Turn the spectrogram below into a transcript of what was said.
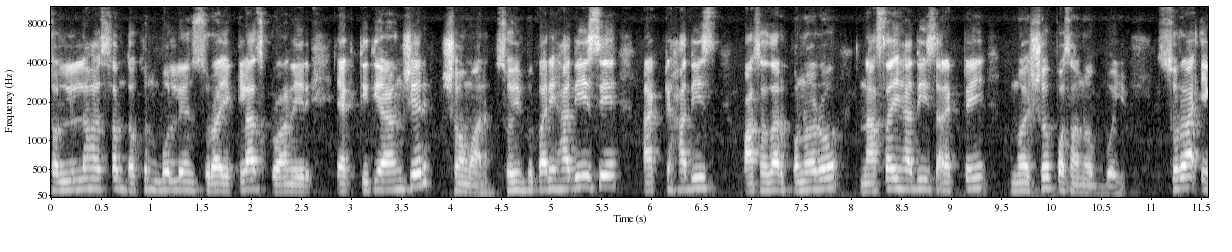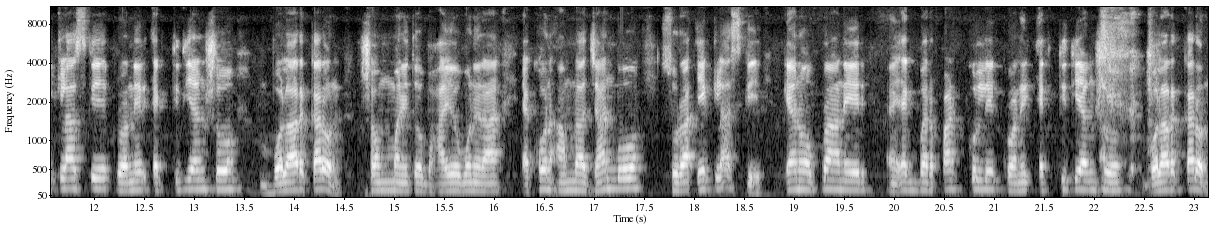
সাল্লাহ আসলাম তখন বললেন, সুরা এক্লাস কোরআনের এক তৃতীয়াংশের সমান। সহি বুকারি হাদিসে একটা হাদিস পাঁচ হাজার পনেরো, নাসাই হাদিস আর একটাই নয়শো পঁচানব্বই। সোরা এক্লাসকে কোরআনের এক তৃতীয়াংশ বলার কারণ, সম্মানিত ভাই বোনেরা, এখন আমরা জানব সুরা এক্লাসকে কেন কোরআনের, একবার পাঠ করলে কোরআনের এক তৃতীয়াংশ বলার কারণ।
